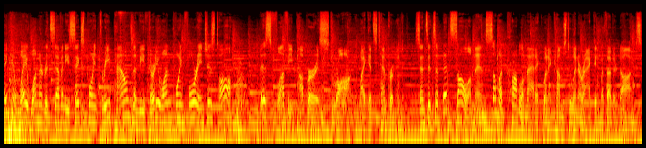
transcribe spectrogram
It can weigh 176.3 pounds and be 31.4 inches tall. This fluffy pupper is strong, like its temperament, since it's a bit solemn and somewhat problematic when it comes to interacting with other dogs.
